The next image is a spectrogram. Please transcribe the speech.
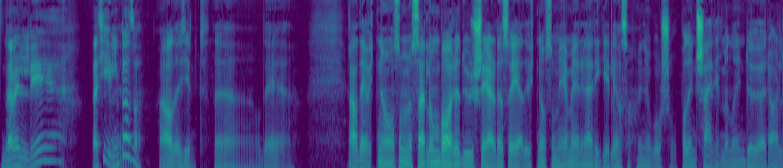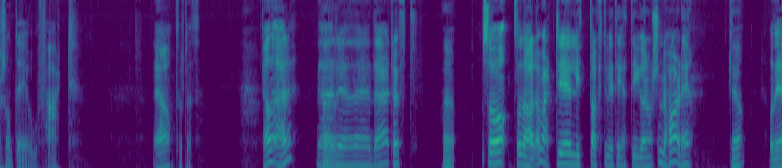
Det er veldig Det er kilent, altså. Ja, det er kilent. Det, og det Ja, det er jo ikke noe som Selv om bare du ser det, så er det jo ikke noe som er mer ergerlig, altså, enn å gå og se på den skjermen og den døra eller sånt. Det er jo fælt, Ja, ja det er det. Det er, det er tøft. Ja. Så, så det har da vært litt aktivitet i garasjen. Det har det. Ja. Og det,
